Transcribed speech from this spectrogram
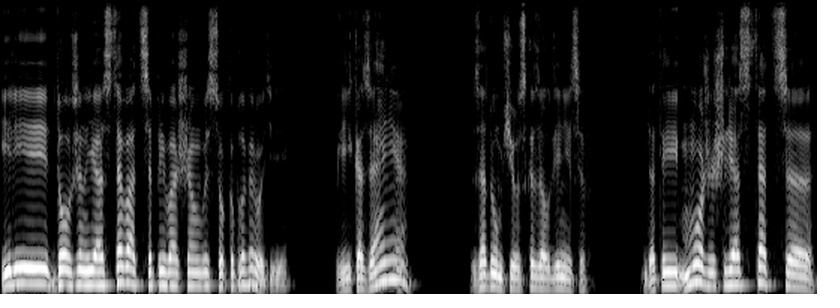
Или должен я оставаться при вашем высокоблагородии? Приказание? Задумчиво сказал Денисов. Да ты можешь ли остаться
